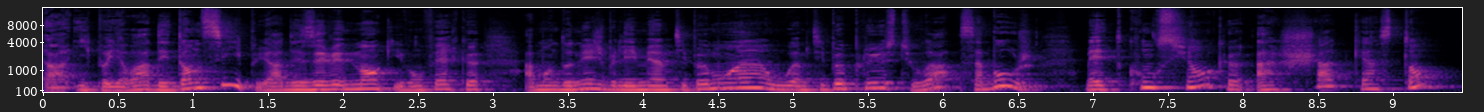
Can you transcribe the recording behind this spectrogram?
Ah, il, peut y avoir des danses, il peut y avoir des événements qui vont faire que, à un moment donné, je vais l'aimer un petit peu moins ou un petit peu plus, tu vois, ça bouge. Mais être conscient que à chaque instant,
